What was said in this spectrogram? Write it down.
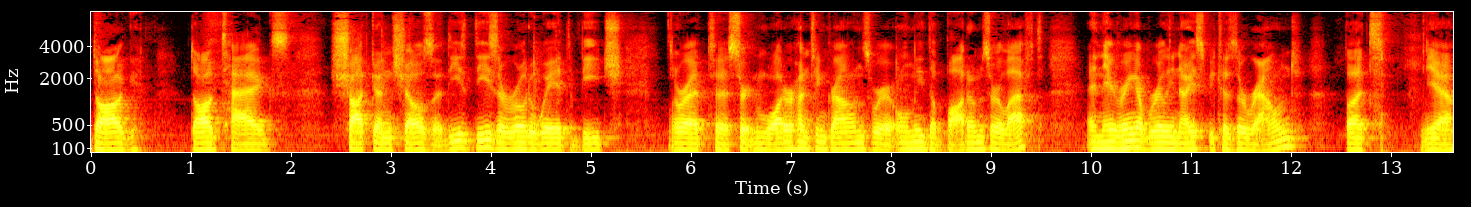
dog, dog tags, shotgun shells. Uh, these these are rode away at the beach or at uh, certain water hunting grounds where only the bottoms are left, and they ring up really nice because they're round. But yeah,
